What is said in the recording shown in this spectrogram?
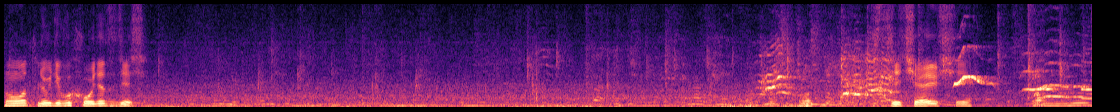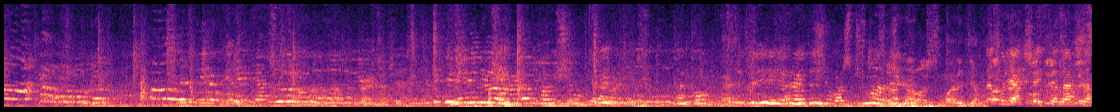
Ну вот люди выходят здесь. Вот, встречающие. Наша.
